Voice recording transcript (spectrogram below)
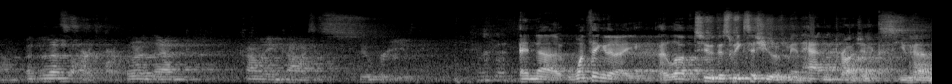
Um, but that's the hardest part. Other than that, comedy and comics is super easy. And uh, one thing that I, I love too, this week's issue of Manhattan Projects, you have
